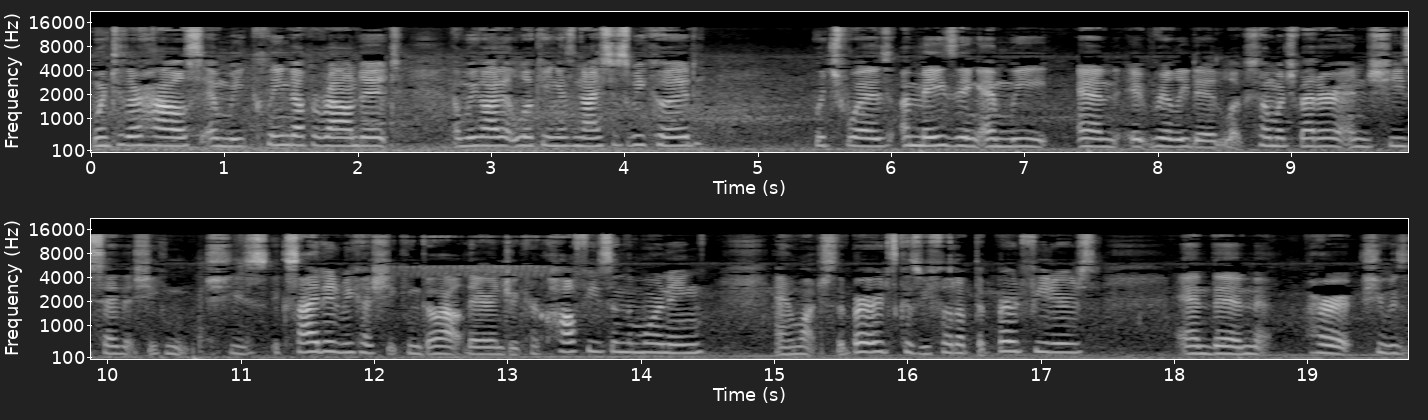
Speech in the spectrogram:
went to their house and we cleaned up around it and we got it looking as nice as we could which was amazing. And we and it really did look so much better. And she said that she can she's excited because she can go out there and drink her coffees in the morning and watch the birds because we filled up the bird feeders. And then her she was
